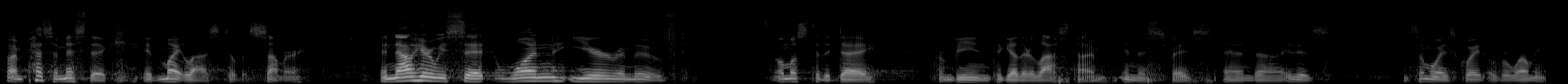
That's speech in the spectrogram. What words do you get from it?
if I'm pessimistic, it might last till the summer. And now here we sit, one year removed, almost to the day from being together last time in this space. And uh, it is, in some ways, quite overwhelming.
